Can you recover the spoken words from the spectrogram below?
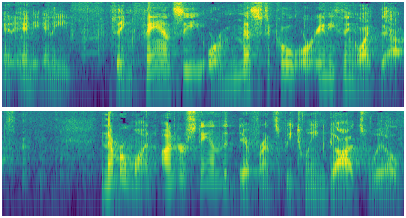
any anything fancy or mystical or anything like that. Number one, understand the difference between God's will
